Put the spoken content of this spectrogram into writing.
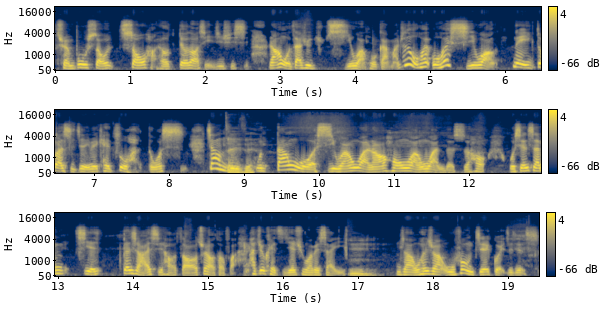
全部收收好，然后丢到洗衣机去洗，然后我再去洗碗或干嘛，就是我会我会洗碗那一段时间里面可以做很多事，这样子对。对我当我洗完碗然后烘完碗的时候，我先生洗跟小孩洗好澡，吹好头发，他就可以直接去外面晒衣服。嗯，你知道，我很喜欢无缝接轨这件事。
